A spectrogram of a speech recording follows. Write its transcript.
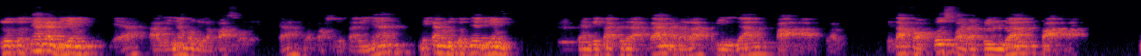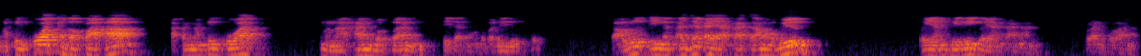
Lututnya kan diem ya. Talinya mau dilepas boleh ya. Lepas dulu talinya. Ini kan lututnya diem. Yang kita gerakkan adalah pinggang paha. Kita fokus pada pinggang paha. Makin kuat atau paha akan makin kuat menahan beban, tidak membebani lutut. Lalu ingat aja kayak kaca mobil, goyang kiri, goyang kanan, pelan-pelan.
